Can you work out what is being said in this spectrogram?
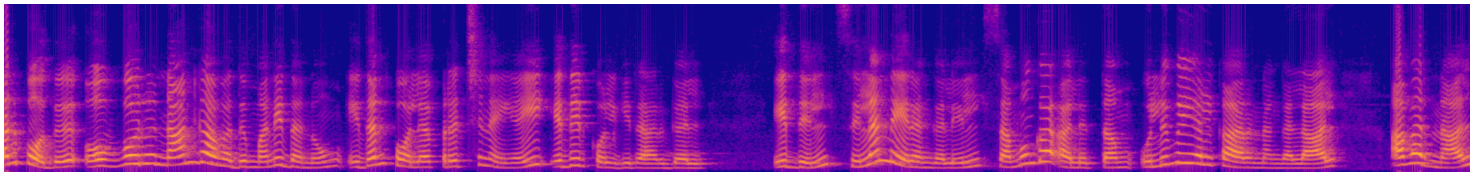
தற்போது ஒவ்வொரு நான்காவது மனிதனும் இதன் போல பிரச்சனையை எதிர்கொள்கிறார்கள். இதில் சில நேரங்களில் சமூக அழுத்தம் உளவியல் காரணங்களால் அவர்னால்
